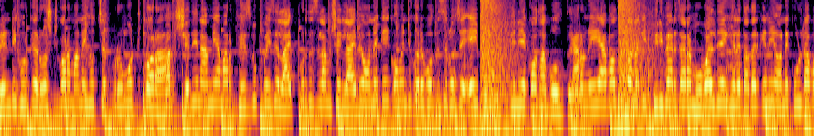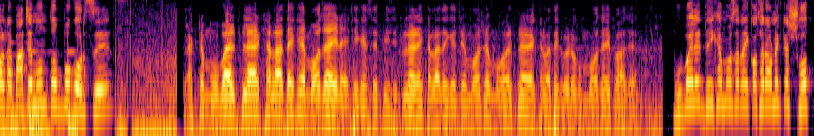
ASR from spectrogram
ডেন্ডিখুরকে রোস্ট করা মানে হচ্ছে প্রমোট করা বাট সেদিন আমি আমার ফেসবুক পেজে লাইভ করতেছিলাম, সেই লাইভে অনেকেই কমেন্ট করে বলতেছিল যে এই নিয়ে কথা বলতে। কারণ এই আপাতত নাকি ফ্রি ফায়ার যারা মোবাইল দিয়ে খেলে, তাদেরকে নিয়ে অনেক উল্টাপাল্টা বাজে মন্তব্য করছে। একটা। মোবাইল প্লেয়ার খেলা দেখে মজাই নাই, ঠিক আছে? পিসি প্লেয়ারের খেলা দেখে যে মজা মোবাইল প্লেয়ারের খেলা দেখে ওরকম মজাই পাওয়া যায় না। মোবাইলে দেখা মজা নাই কথাটা অনেকটা সত্য।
